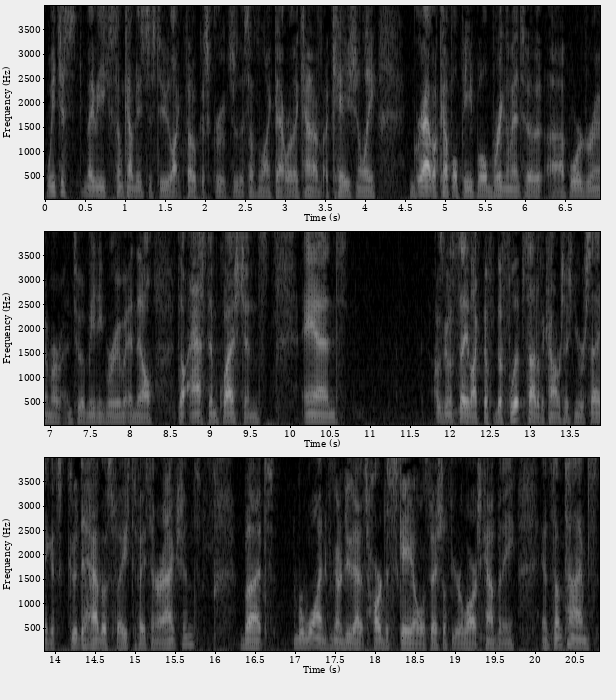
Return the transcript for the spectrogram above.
we just maybe some companies just do like focus groups or something like that where they kind of occasionally grab a couple people, bring them into a boardroom or into a meeting room, and they'll they'll ask them questions. And I was going to say like the the flip side of the conversation you were saying, it's good to have those face-to-face interactions, but number one, if you're going to do that, it's hard to scale, especially if you're a large company. And sometimes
